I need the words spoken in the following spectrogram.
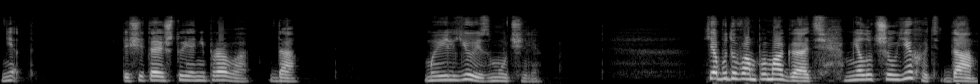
«Нет». «Ты считаешь, что я не права?» «Да». «Мы Илью измучили». «Я буду вам помогать. Мне лучше уехать?» «Да».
